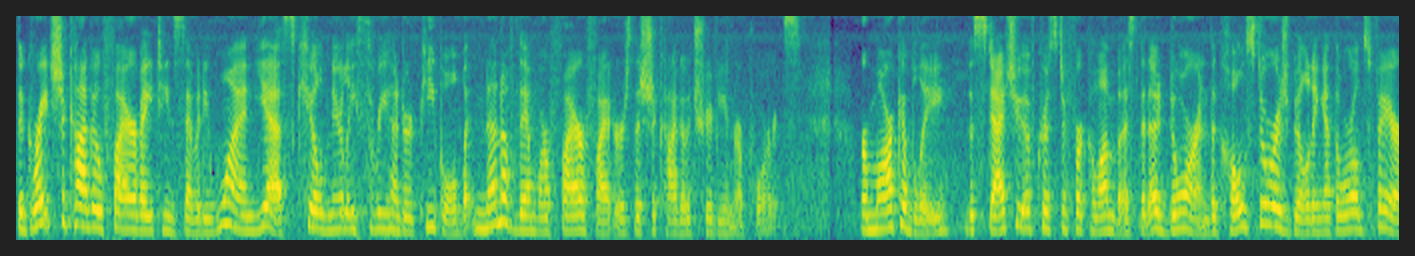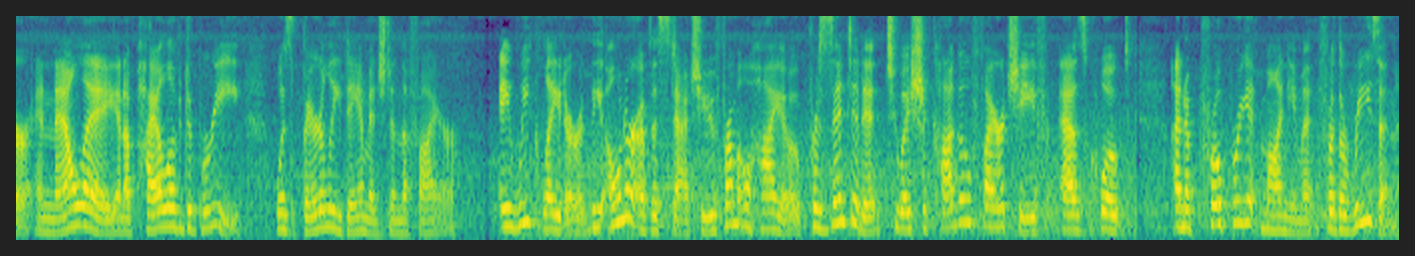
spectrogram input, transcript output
The Great Chicago Fire of 1871, yes, killed nearly 300 people, but none of them were firefighters, the Chicago Tribune reports. Remarkably, the statue of Christopher Columbus that adorned the cold storage building at the World's Fair and now lay in a pile of debris was barely damaged in the fire. A week later, the owner of the statue from Ohio presented it to a Chicago fire chief as, quote, an appropriate monument for the reason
